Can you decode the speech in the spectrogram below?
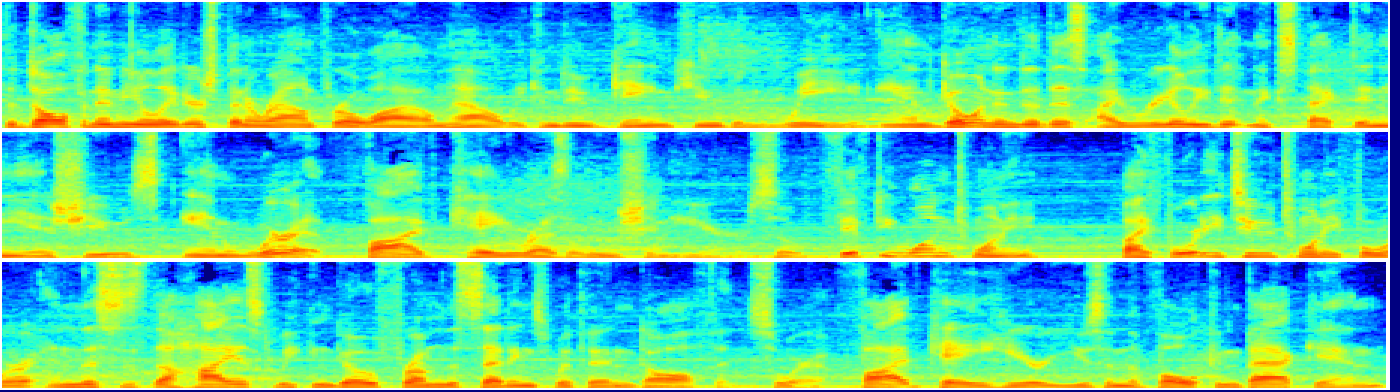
The Dolphin emulator's been around for a while now. We can do GameCube and Wii, and going into this, I really didn't expect any issues, and we're at 5K resolution here. So 5120 by 4224, and this is the highest we can go from the settings within Dolphin. So we're at 5K here using the Vulkan backend,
